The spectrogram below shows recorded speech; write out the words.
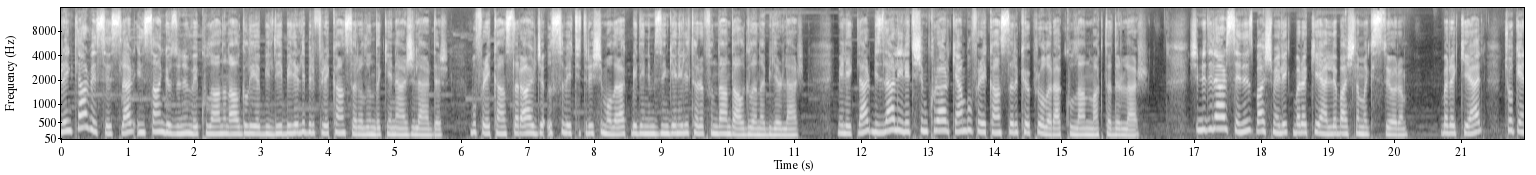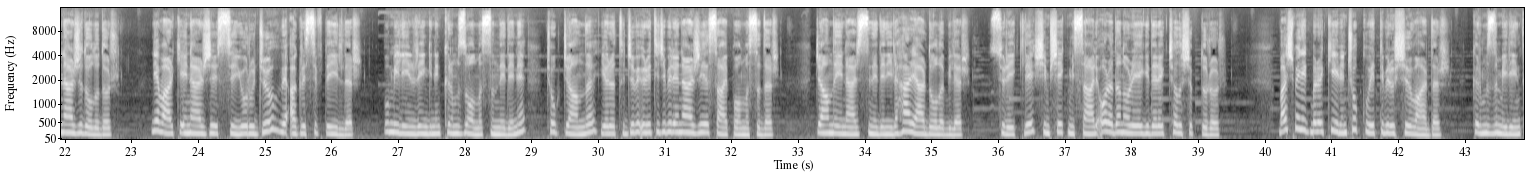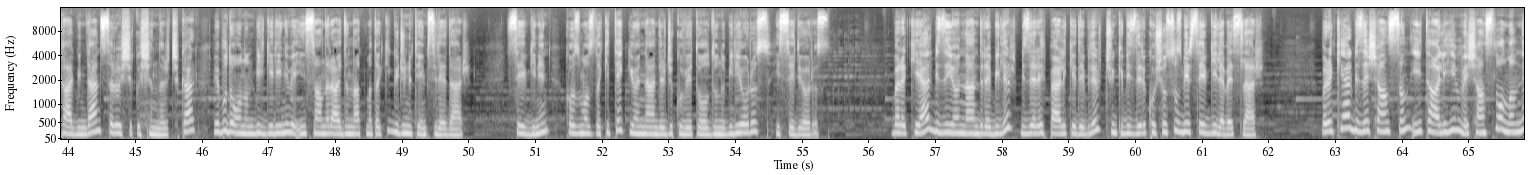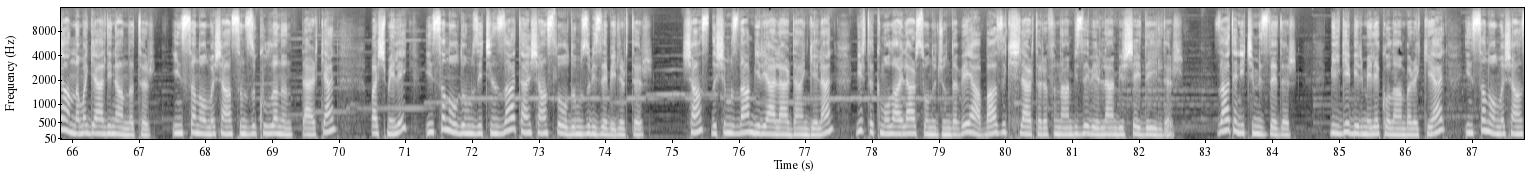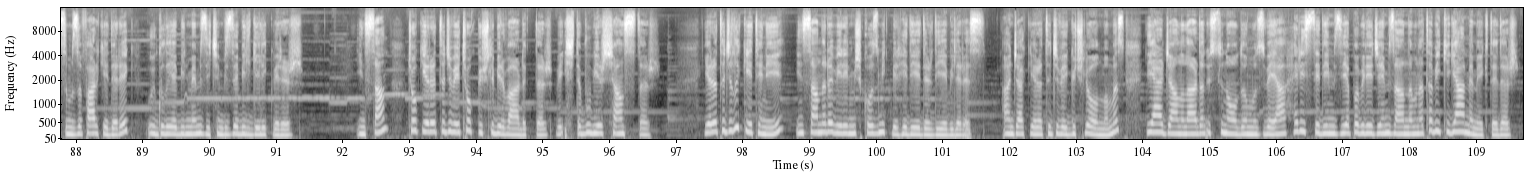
Renkler ve sesler insan gözünün ve kulağının algılayabildiği belirli bir frekans aralığındaki enerjilerdir. Bu frekanslar ayrıca ısı ve titreşim olarak bedenimizin geneli tarafından da algılanabilirler. Melekler bizlerle iletişim kurarken bu frekansları köprü olarak kullanmaktadırlar. Şimdi dilerseniz baş melek Barakiel ile başlamak istiyorum. Barakiel çok enerji doludur. Ne var ki enerjisi yorucu ve agresif değildir. Bu meleğin renginin kırmızı olmasının nedeni çok canlı, yaratıcı ve üretici bir enerjiye sahip olmasıdır. Canlı enerjisi nedeniyle her yerde olabilir. Sürekli, şimşek misali oradan oraya giderek çalışıp durur. Baş melek Barakiel'in çok kuvvetli bir ışığı vardır. Kırmızı meleğin kalbinden sarı ışık ışınları çıkar ve bu da onun bilgeliğini ve insanları aydınlatmadaki gücünü temsil eder. Sevginin kozmozdaki tek yönlendirici kuvvet olduğunu biliyoruz, hissediyoruz. Barakiel bizi yönlendirebilir, bize rehberlik edebilir çünkü bizleri koşulsuz bir sevgiyle besler. Barakiel bize şansın, iyi talihin ve şanslı olmanın ne anlama geldiğini anlatır. İnsan olma şansınızı kullanın derken baş melek insan olduğumuz için zaten şanslı olduğumuzu bize belirtir. Şans dışımızdan bir yerlerden gelen bir takım olaylar sonucunda veya bazı kişiler tarafından bize verilen bir şey değildir. Zaten içimizdedir. Bilge bir melek olan Barakiel, insan olma şansımızı fark ederek uygulayabilmemiz için bize bilgelik verir. İnsan çok yaratıcı ve çok güçlü bir varlıktır ve işte bu bir şanstır. Yaratıcılık yeteneği insanlara verilmiş kozmik bir hediyedir diyebiliriz. Ancak yaratıcı ve güçlü olmamız diğer canlılardan üstün olduğumuz veya her istediğimizi yapabileceğimiz anlamına tabii ki gelmemektedir.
